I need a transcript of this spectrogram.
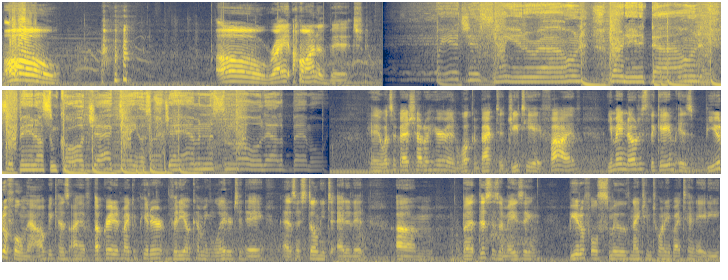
Oh! oh, right on a bitch. We're just hanging around, burning it down, sipping on some cold Jack Daniels, jamming to some old Alabama. Hey, what's up guys, Shadow here, and welcome back to GTA 5. You may notice the game is beautiful now because I have upgraded my computer, video coming later today as I still need to edit it. Um, but this is amazing. Beautiful, smooth 1920 by 1080,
